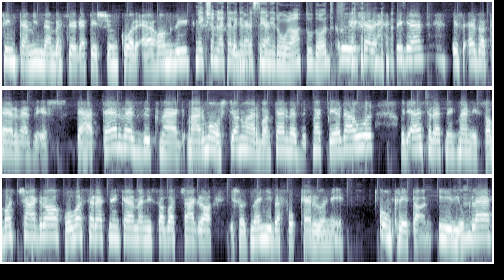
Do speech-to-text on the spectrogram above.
szinte minden beszélgetésünkkor elhangzik. Mégsem lehet eleget beszélni kell. róla, tudod? Mégsem lehet, igen. És ez a tervezés. Tehát tervezzük meg, már most, januárban tervezzük meg például, hogy el szeretnénk menni szabadságra, hova szeretnénk elmenni szabadságra, és az mennyibe fog kerülni. Konkrétan írjuk uh-huh. le,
